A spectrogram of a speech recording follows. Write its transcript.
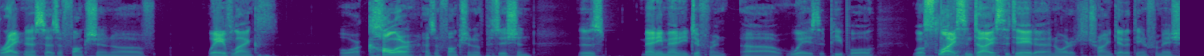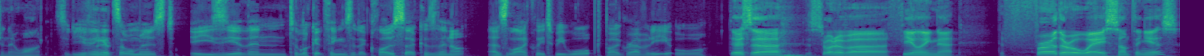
brightness as a function of wavelength, or color as a function of position, there's many many different uh, ways that people will slice and dice the data in order to try and get at the information they want. So do you think But it- it's almost easier than to look at things that are closer because they're not as likely to be warped by gravity, or there's a there's sort of a feeling that the further away something is,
